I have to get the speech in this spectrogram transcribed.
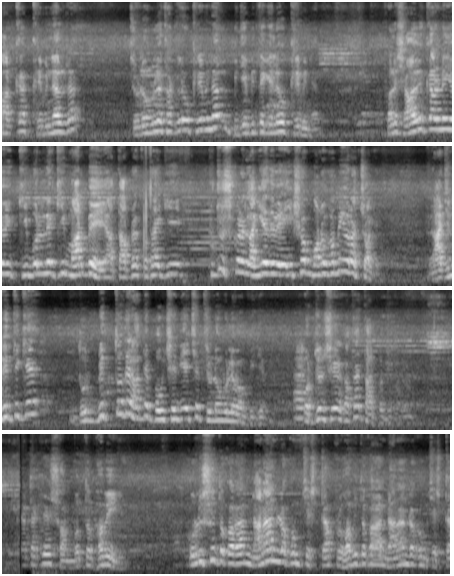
মার্কা ক্রিমিনালরা তৃণমূলে থাকলেও ক্রিমিনাল বিজেপিতে গেলেও ক্রিমিনাল ফলে স্বাভাবিক কারণেই ওই কি বললে কি মারবে আর তারপরে কোথায় কি ফুটুস করে লাগিয়ে দেবে, এইসব মনোভাবেই ওরা চলে। রাজনীতিকে দুর্বৃত্তদের হাতে পৌঁছে দিয়েছে তৃণমূল এবং বিজেপি। অর্জুন সিংয়ের কথায় তার প্রতিফলন। এটাকে সর্বতভাবেই কলুষিত করার নানান রকম চেষ্টা, প্রভাবিত করার নানান রকম চেষ্টা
